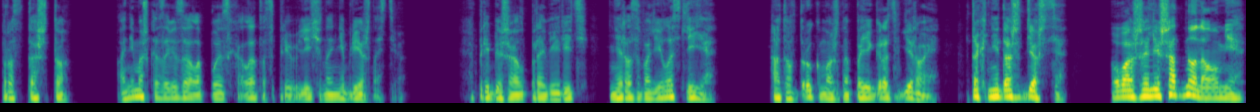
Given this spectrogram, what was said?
Просто что? Анимашка завязала пояс халата с преувеличенной небрежностью. Прибежал проверить, не развалилась ли я. А то вдруг можно поиграть в героя. Так не дождешься. У вас же лишь одно на уме.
